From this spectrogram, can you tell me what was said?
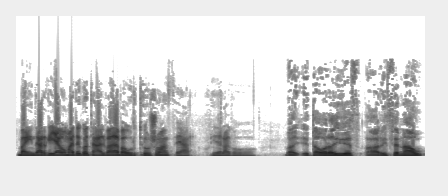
ba, indar gehiago mateko, eta albada, ba, urte osoan zehar, hori delako... Bai, eta hor adibidez, harritzen hau,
